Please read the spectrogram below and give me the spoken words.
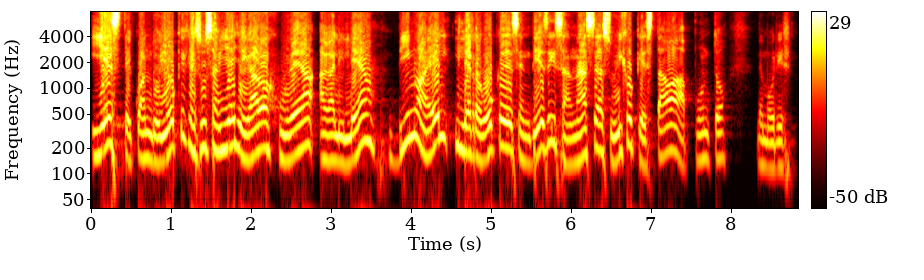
y este, cuando oyó que Jesús había llegado a Judea, a Galilea, vino a él y le rogó que descendiese y sanase a su hijo que estaba a punto de morir.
